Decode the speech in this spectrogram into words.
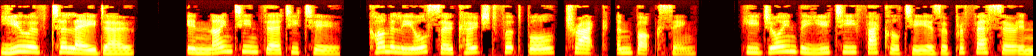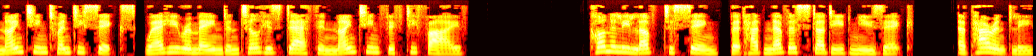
U of Toledo, in 1932. Connolly also coached football, track, and boxing. He joined the UT faculty as a professor in 1926, where he remained until his death in 1955. Connolly loved to sing, but had never studied music. Apparently,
